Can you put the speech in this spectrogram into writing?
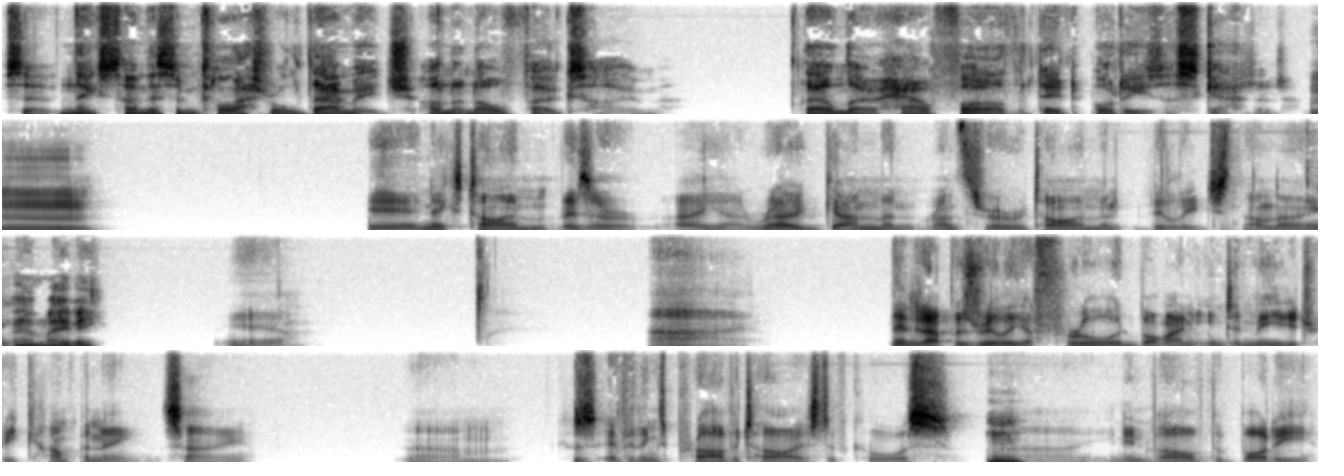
so next time there's some collateral damage on an old folks' home, they'll know how far the dead bodies are scattered. Mm. Yeah, next time there's a, a, a, rogue gunman runs through a retirement village, they'll know. Yeah, maybe. Yeah. Ah, ended up as really a fraud by an intermediary company. So, because um, everything's privatized, of course, mm. uh, it involved the body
